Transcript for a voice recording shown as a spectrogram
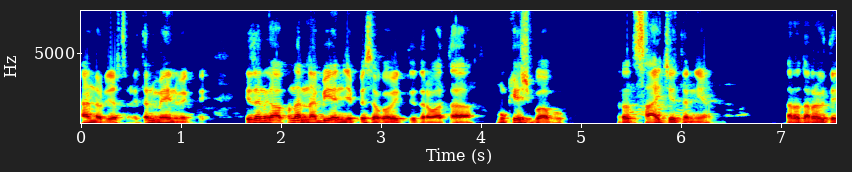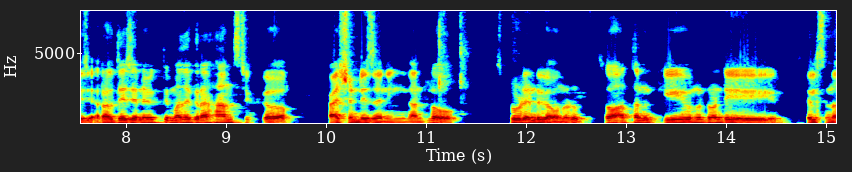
హ్యాండ్ ఓవర్ చేస్తాడు. ఇతను మెయిన్ వ్యక్తి. ఇతను కాకుండా నబీ అని చెప్పేసి ఒక వ్యక్తి తర్వాత ముఖేష్ బాబు తర్వాత సాయి చైతన్య తర్వాత రవితేజ. రవితేజ అనే వ్యక్తి మా దగ్గర హ్యామ్స్టిక్ ఫ్యాషన్ డిజైనింగ్ దాంట్లో స్టూడెంట్గా ఉన్నాడు. సో అతనికి ఉన్నటువంటి తెలిసిన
